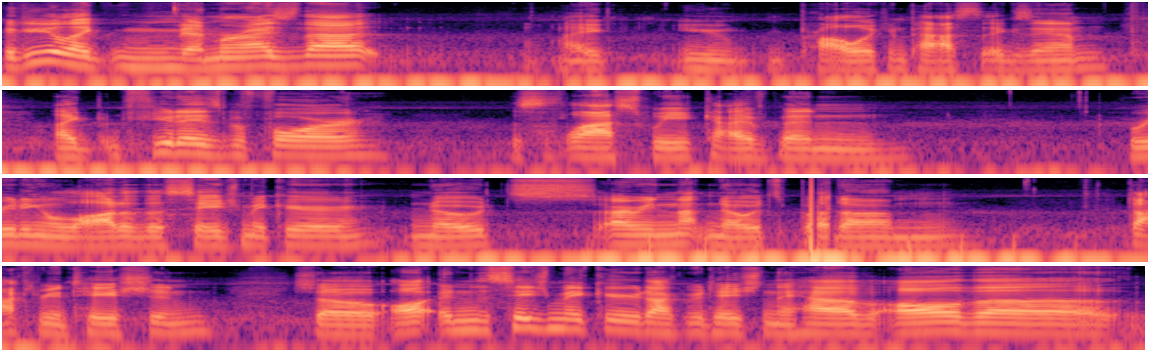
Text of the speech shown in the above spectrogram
If you like memorize that, like you probably can pass the exam. Like a few days before this last week, I've been reading a lot of the SageMaker notes. I mean, not notes, but um, documentation. So all, in the SageMaker documentation, they have all the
